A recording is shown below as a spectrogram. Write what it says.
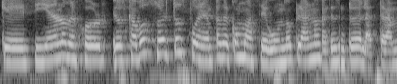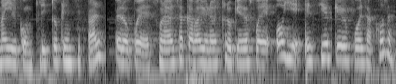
Que si bien a lo mejor los cabos sueltos podrían pasar como a segundo plano antes dentro de la trama y el conflicto principal, pero pues una vez acaba y una vez que lo piensas puede, oye, es cierto que fue esa cosa.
